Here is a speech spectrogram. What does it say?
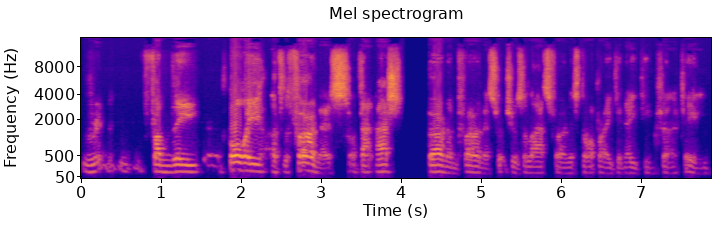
from the boy of the furnace, of that ash Burnham furnace, which was the last furnace to operate in 1813,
